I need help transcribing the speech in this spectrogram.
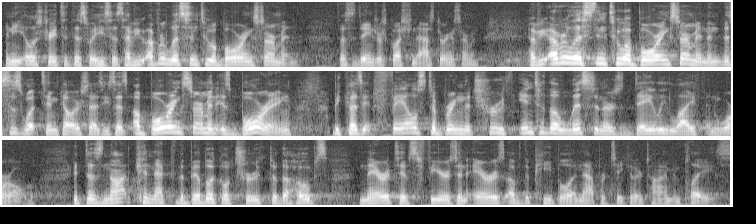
And he illustrates it this way He says, Have you ever listened to a boring sermon? That's a dangerous question to ask during a sermon. Have you ever listened to a boring sermon? And this is what Tim Keller says. He says, A boring sermon is boring because it fails to bring the truth into the listener's daily life and world. It does not connect the biblical truth to the hopes, narratives, fears, and errors of the people in that particular time and place.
